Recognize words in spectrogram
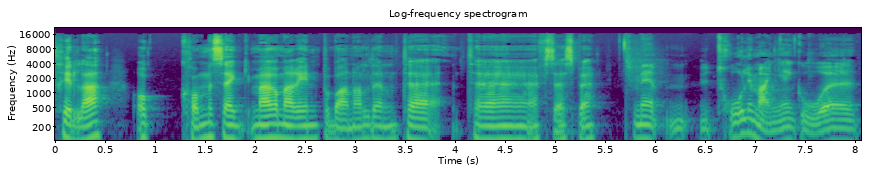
trille, og komme seg mer og mer inn på banehalvdelen til, til FCSB. Med utrolig mange gode,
